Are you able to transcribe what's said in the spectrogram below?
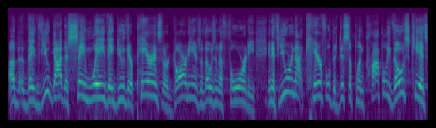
uh, they view God the same way they do their parents, their guardians, or those in authority. And if you are not careful to discipline properly, those kids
